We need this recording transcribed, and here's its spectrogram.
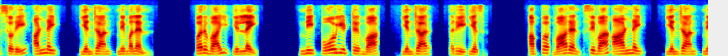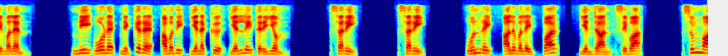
சொரி அன்னை என்றான் நிமலன். வருவாய் இல்லை. நீ போயிட்டு வா என்றார் ரி எஸ். அப்ப வாரன் சிவா அன்னை என்றான் நிமலன். நீ ஓட நிக்கிற அவதி எனக்கு எல்லை தெரியும். சரி சரி ஒன்றை அலுவலைப் பார் என்றான் சிவா. சும்மா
